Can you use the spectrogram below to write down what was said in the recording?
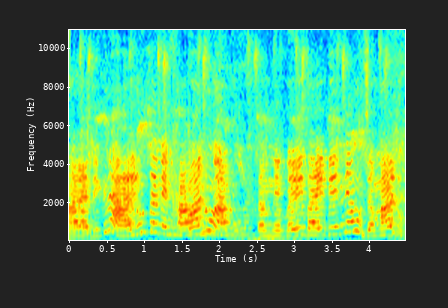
મારા દીકરા હાલું તને ખાવાનું આપું. તમને બે ભાઈ બેન ને હું જમાડું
